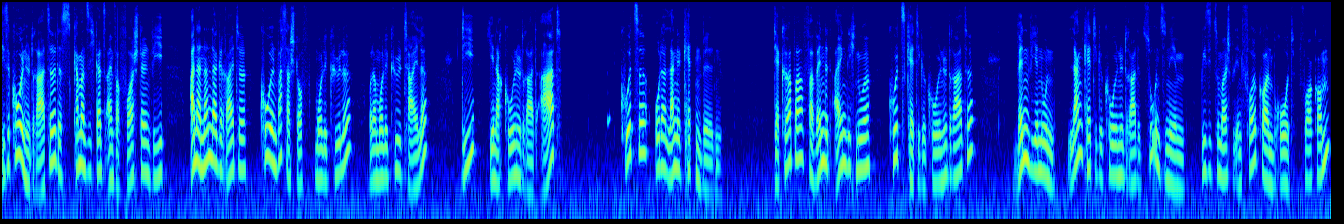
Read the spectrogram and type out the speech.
Diese Kohlenhydrate, das kann man sich ganz einfach vorstellen wie aneinandergereihte Kohlenwasserstoffmoleküle oder Molekülteile, die je nach Kohlenhydratart kurze oder lange Ketten bilden. Der Körper verwendet eigentlich nur kurzkettige Kohlenhydrate. Wenn wir nun langkettige Kohlenhydrate zu uns nehmen, wie sie zum Beispiel in Vollkornbrot vorkommen,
